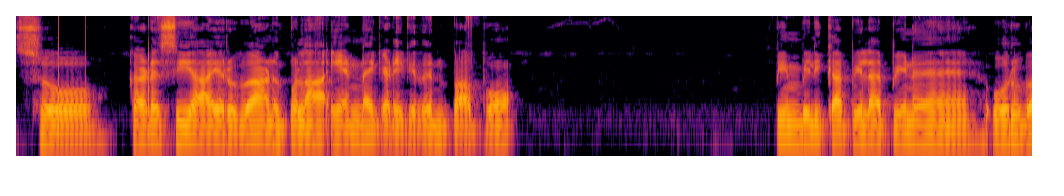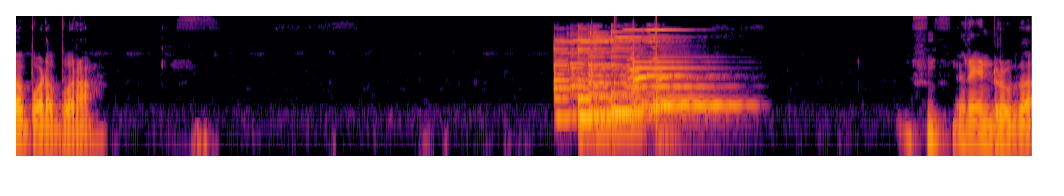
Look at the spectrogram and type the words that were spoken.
ஸோ கடைசி ஆயிரம் ரூபாய் அனுப்பலாம். என்ன கிடைக்குதுன்னு பார்ப்போம். பிம்பிலி காப்பி லாப்பின்னு ஒரு ரூபா போட போகிறான் ரெண்டு ரூபா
